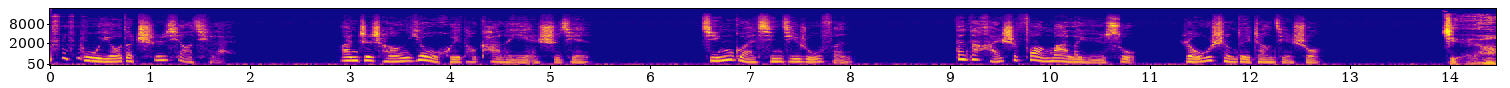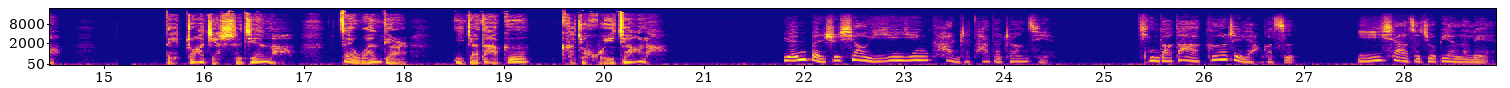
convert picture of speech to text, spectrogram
不由得嗤笑起来。安之成又回头看了一眼时间，尽管心急如焚，但他还是放慢了语速，柔声对张姐说：“姐呀，得抓紧时间了，再晚点儿，你家大哥可就回家了。”原本是笑意盈盈看着他的张姐。听到“大哥”这两个字，一下子就变了脸，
